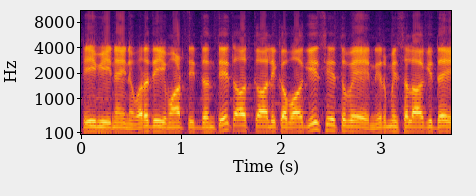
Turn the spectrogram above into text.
ಟಿವಿ ನೈನ್ ವರದಿ ಮಾಡ್ತಿದ್ದಂತೆ ತಾತ್ಕಾಲಿಕವಾಗಿ ಸೇತುವೆ ನಿರ್ಮಿಸಲಾಗಿದೆ.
